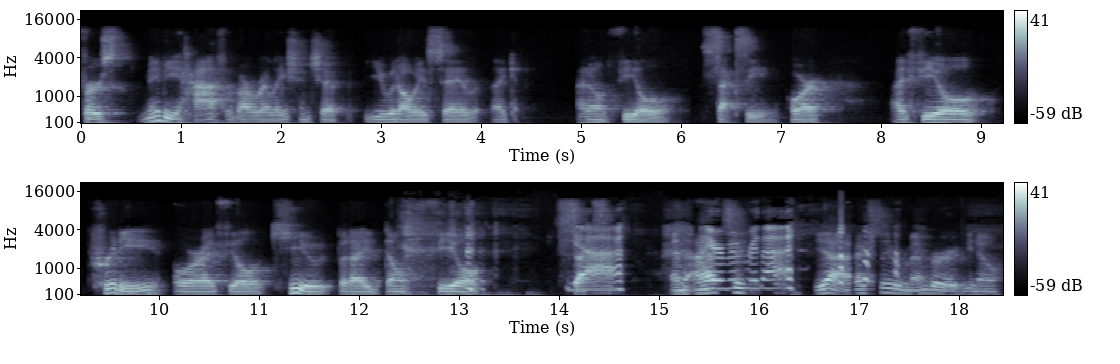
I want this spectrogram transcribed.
first maybe half of our relationship, you would always say like I don't feel sexy or I feel pretty or I feel cute, but I don't feel sexy. Yeah. And I, I actually, remember that. yeah, I actually remember, you know,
